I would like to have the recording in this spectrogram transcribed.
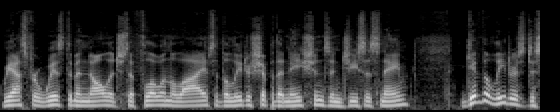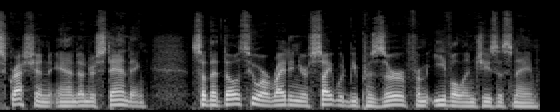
We ask for wisdom and knowledge to flow in the lives of the leadership of the nations in Jesus' name. Give the leaders discretion and understanding, so that those who are right in your sight would be preserved from evil in Jesus' name.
